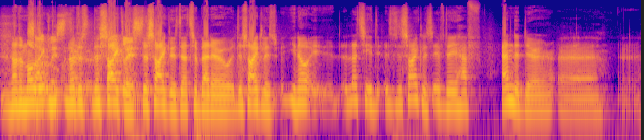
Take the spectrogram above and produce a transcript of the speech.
Not the motor, Cyclist. not the, the Cyclist. cyclist. The cyclist. That's a better. The cyclist. You know, let's see. It's the cyclists if they have ended their uh, uh,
